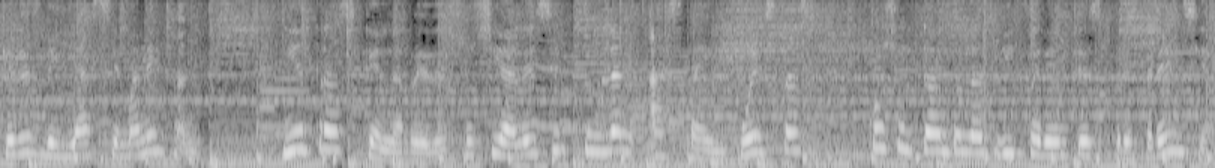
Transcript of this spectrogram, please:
que desde ya se manejan, mientras que en las redes sociales circulan hasta encuestas consultando las diferentes preferencias.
